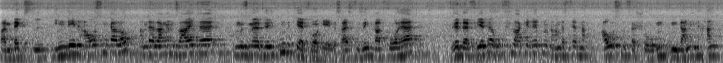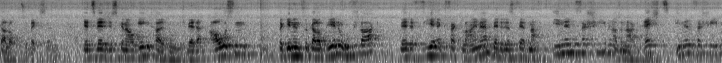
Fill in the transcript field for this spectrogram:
Beim Wechsel in den Außengalopp an der langen Seite müssen wir natürlich umgekehrt vorgehen. Das heißt, wir sind gerade vorher dritter, vierter Hufschlag geritten und haben das Pferd nach außen verschoben, um dann in Handgalopp zu wechseln. Jetzt werde ich das genau Gegenteil tun. Ich werde außen beginnen zu galoppieren im Hufschlag, werde Viereck verkleinern, werde das Pferd nach innen verschieben, also nach rechts innen verschieben,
